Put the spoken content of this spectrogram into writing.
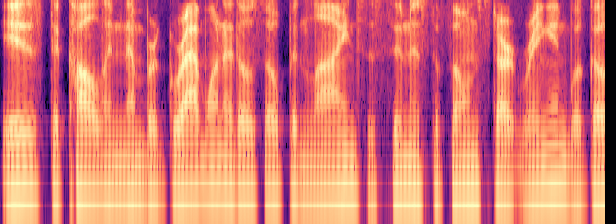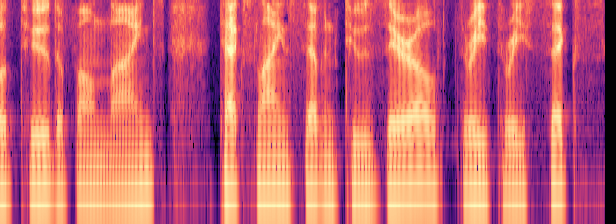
is the call in number. Grab one of those open lines as soon as the phones start ringing. We'll go to the phone lines. Text line 720 336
